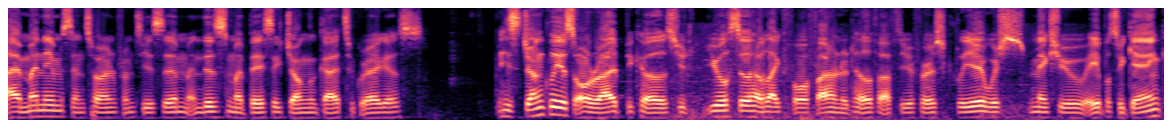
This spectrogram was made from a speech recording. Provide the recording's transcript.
Hi, my name is Santorin from TSM, and this is my basic jungle guide to Gragas. His jungle is alright because you you'll still have like 4 or 500 health after your first clear, which makes you able to gank.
